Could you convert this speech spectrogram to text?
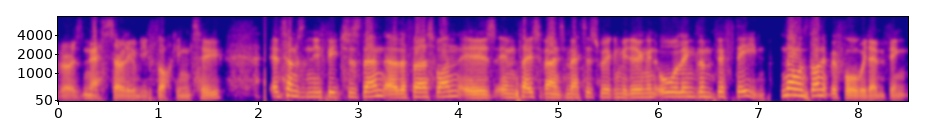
where it's necessarily going to be flocking to. In terms of new features, then, uh, the first one is in place of anti-metas, we're going to be doing an All England 15. No one's done it before, we don't think.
